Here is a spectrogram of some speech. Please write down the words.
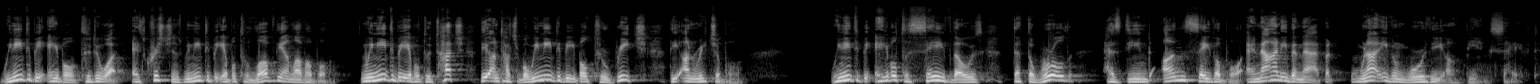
we need to be able to do what? As Christians, we need to be able to love the unlovable. We need to be able to touch the untouchable. We need to be able to reach the unreachable. We need to be able to save those that the world has deemed unsavable. And not even that, but not even worthy of being saved.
